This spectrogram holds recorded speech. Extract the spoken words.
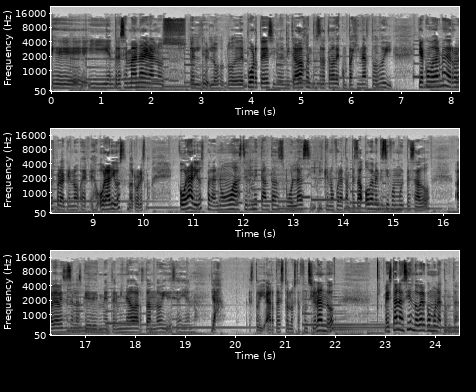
eh, y entre semana eran los lo, de deportes y lo de mi trabajo, entonces trataba de compaginar todo y, acomodarme de errores para que no, horarios, no errores, no, horarios para no hacerme tantas bolas y, y que no fuera tan pesado. Obviamente sí fue muy pesado había veces en las que me terminaba hartando y decía, ya no, ya, estoy harta, esto no está funcionando. Me están haciendo ver como una tonta.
